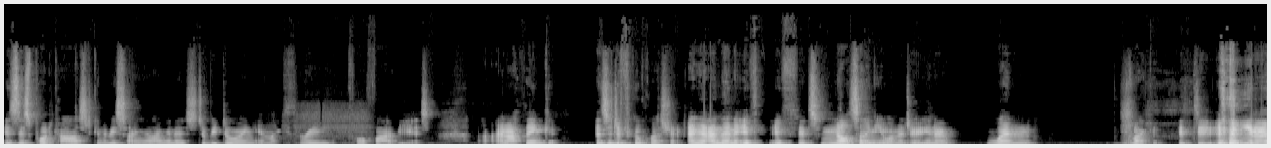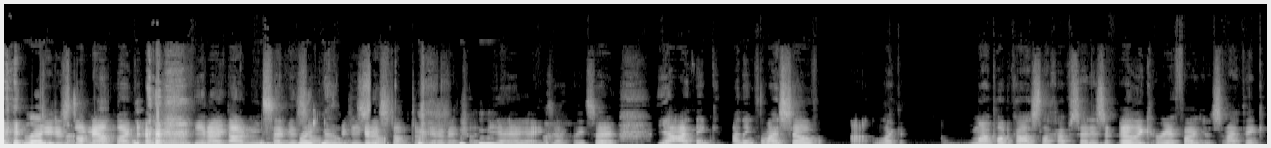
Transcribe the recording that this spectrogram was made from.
is this podcast going to be something that I'm going to still be doing in like three, four, five years? Uh, And I think it's a difficult question. And and then if if it's not something you want to do, you know, when like if you, you know Right. do you just stop now like you know and save yourself right now, if you're going to stop. stop doing it eventually yeah yeah yeah exactly so yeah i think i think for myself uh, like my podcast like i've said is early career focus and i think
